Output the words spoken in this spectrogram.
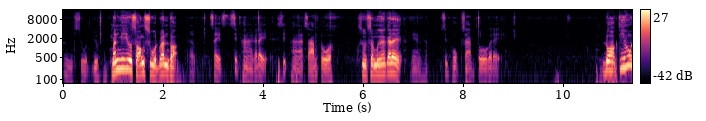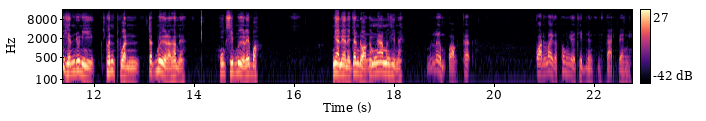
นี่เป็นสูตรอยู่มันมีอยู่สองสูตรวันเถาะครับ ใส่สิบห้าก็ได้สิบห้าสามตัวสูตรเสมอก็ได้เนี่ยครับสิบหกสามตัวก็ได้ ดอกที่เขาเห็นอยู่นี่ เพิ่นทวนจักมือแล้วครับเนี่ยหกสิบมือเลยบ่เนี่ยเนี่ยเนี่ยจังดอกงามๆมั้งสิไหมมันเริ่มออกถ้าก่อนร้อยกระทงอยู่อาทิตย์หนึ่งแปลกแปลงนี่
